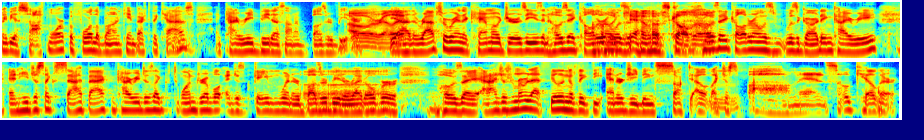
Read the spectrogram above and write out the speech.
maybe a sophomore before LeBron came back to the Cavs, and Kyrie beat us on a buzzer beater. Oh, really? Yeah, the Raps were wearing their camo jerseys, and Jose Calderon the was camos Calderon. Jose Calderon was was guarding Kyrie, and he just like sat back, and Kyrie just like one dribble and just game winner buzzer beater right over Jose. And I just remember that feeling of the, the energy being sucked out, like just oh man, so killer.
